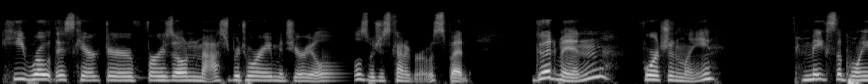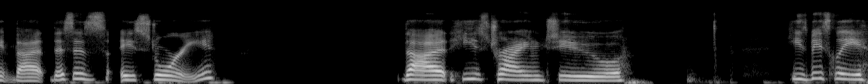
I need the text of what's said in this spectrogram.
he wrote this character for his own masturbatory materials, which is kind of gross. But Goodman, fortunately, makes the point that this is a story that he's trying to. He's basically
